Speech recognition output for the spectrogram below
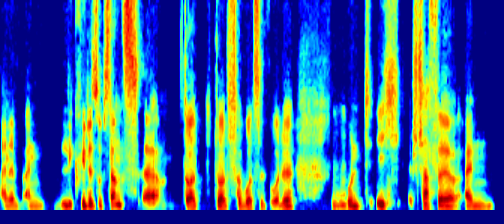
eine, eine liquide Substanz äh, dort, dort verwurzelt wurde. Mhm. Und ich schaffe ein,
